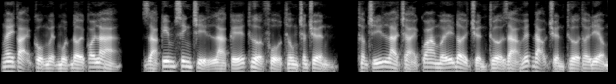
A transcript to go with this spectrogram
Ngay tại cổ nguyện một đời coi là, giả kim sinh chỉ là kế thừa phổ thông chân truyền, thậm chí là trải qua mấy đời truyền thừa giả huyết đạo truyền thừa thời điểm,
